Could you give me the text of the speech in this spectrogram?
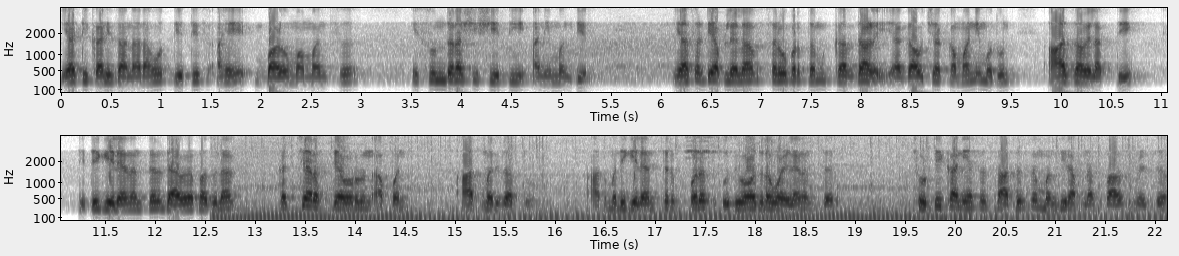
या ठिकाणी जाणार आहोत. तेथेच आहे बाळूमामांचं हे सुंदर अशी शेती आणि मंदिर. यासाठी आपल्याला सर्वप्रथम करडाळ या गावच्या कमानीमधून आज जावे लागते. तिथे गेल्यानंतर डाव्या बाजूला कच्च्या रस्त्यावरून आपण आतमध्ये जातो. आतमध्ये गेल्यानंतर परत उजव्या बाजूला वळल्यानंतर छोटे कानी असं साधंसं मंदिर आपणास पाहावयास मिळतं.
